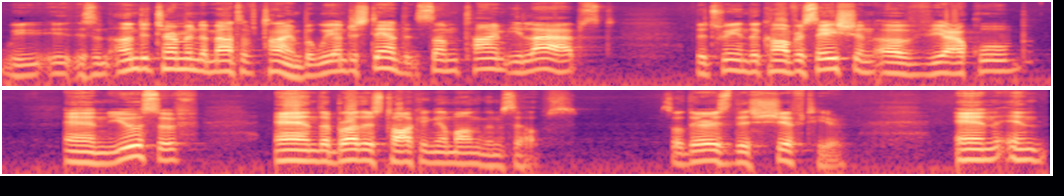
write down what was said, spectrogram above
We, it's an undetermined amount of time, but we understand that some time elapsed between the conversation of Yaqub and Yusuf and the brothers talking among themselves. So there is this shift here. And, and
